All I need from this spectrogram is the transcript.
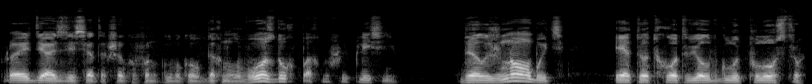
Пройдя с десятых шагов, он глубоко вдохнул воздух, пахнувший плесенью. Должно быть, этот ход вел вглубь полуострова.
